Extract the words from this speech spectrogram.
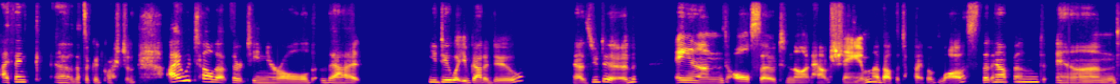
I think oh, that's a good question. I would tell that 13 year old that you do what you've got to do, as you did, and also to not have shame about the type of loss that happened and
